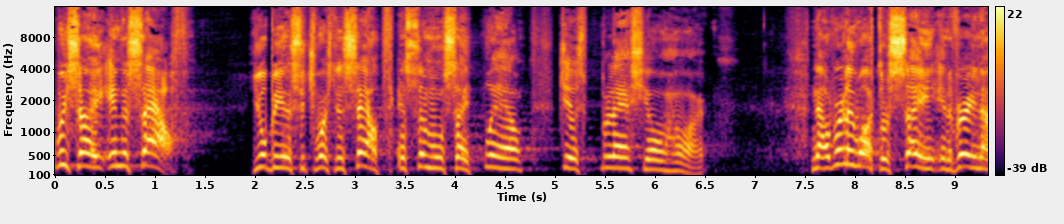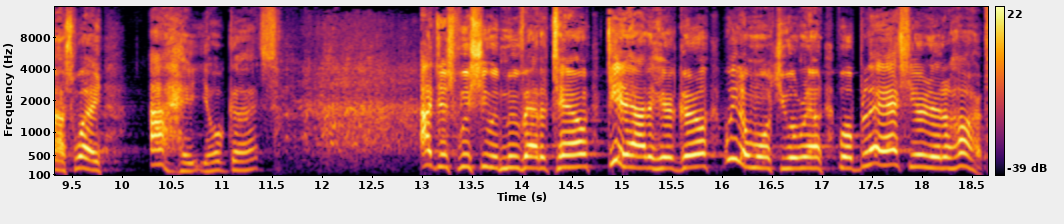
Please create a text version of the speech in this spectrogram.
We say in the South, you'll be in a situation in the South, and someone will say, Well, just bless your heart. Now, really, what they're saying in a very nice way, I hate your guts. I just wish you would move out of town. Get out of here, girl. We don't want you around. Well, bless your little heart.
